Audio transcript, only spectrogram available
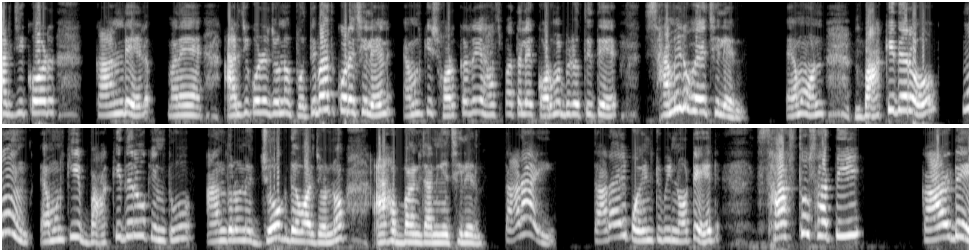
আরজিকর কাণ্ডের মানে আরজিকরের জন্য প্রতিবাদ করেছিলেন, এমনকি সরকারি হাসপাতালে কর্মবিরতিতে সামিল হয়েছিলেন এমন বাকিদেরও, হুম, এমনকি বাকিদেরও কিন্তু আন্দোলনে যোগ দেওয়ার জন্য আহ্বান জানিয়েছিলেন। তারাই তারাই point to be noted Swasthya Sathi কার্ডে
